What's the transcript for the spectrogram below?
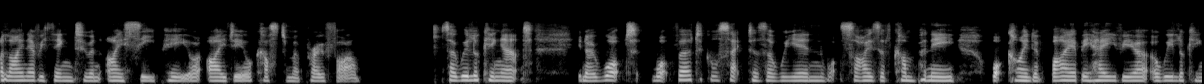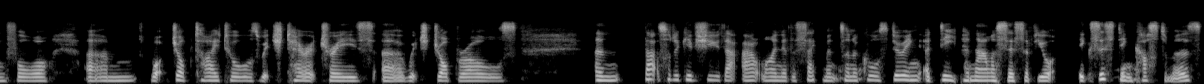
align everything to an ICP or ideal customer profile. So we're looking at, you know, what what vertical sectors are we in? What size of company? What kind of buyer behaviour are we looking for? Um, what job titles? Which territories? Uh, which job roles? And that sort of gives you that outline of the segments. And of course, doing a deep analysis of your existing customers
